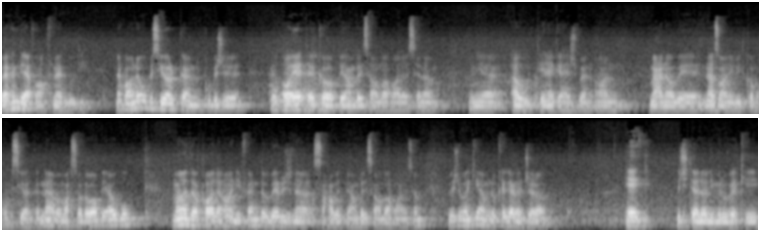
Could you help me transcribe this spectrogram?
بل هندي تقوتي نخانه وبسيار كان كو بجي آياته که پیامبر صلی الله علیه وسلم من أو تینا جهش بن آن معنا و نزانی بید که بخو بسیار کن نه اما مقصد وابی أو بو ماذا قال آنفا دو بيبجنا صحابة پیامبر صلی الله علیه وسلم بيجنا وكي امنو كجل جرا ایک بچی دلالی مروفه کی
